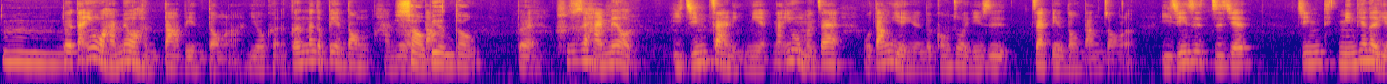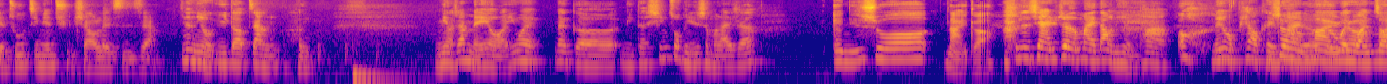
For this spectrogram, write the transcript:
嗯，对，但因为我还没有很大变动啊，也有可能跟那个变动还没有小到。变动，对，就是还没有已经在里面。那因为我们在我当演员的工作已经是在变动当中了，已经是直接今明天的演出今天取消，类似是这样。那你有遇到这样很？你好像没有啊，因为那个你的新作品是什么来着？哎，你是说哪一个啊？就是现在热卖到你很怕哦，没有票可以卖了。各位观众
